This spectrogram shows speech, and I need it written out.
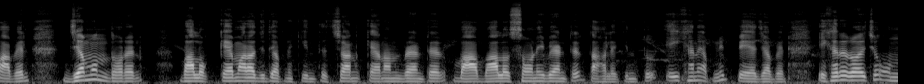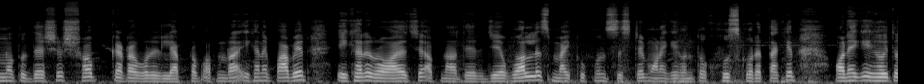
পাবেন। যেমন ধরেন ভালো ক্যামেরা যদি আপনি কিনতে চান ক্যানন ব্র্যান্ডের বা ভালো সোনি ব্র্যান্ডের তাহলে কিন্তু এইখানে আপনি পেয়ে যাবেন। এখানে রয়েছে উন্নত দেশের সব ক্যাটাগরির ল্যাপটপ আপনারা এখানে পাবেন। এখানে রয়েছে আপনাদের যে ওয়্যারলেস মাইক্রোফোন সিস্টেম অনেকে কিন্তু খুশ করে থাকেন অনেকে হয়তো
